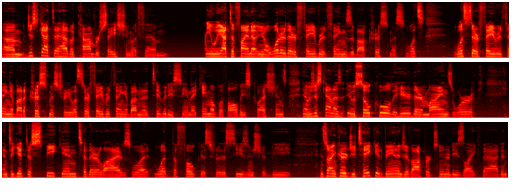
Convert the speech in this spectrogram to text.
um, just got to have a conversation with them. You know, we got to find out, you know, what are their favorite things about Christmas? What's what's their favorite thing about a Christmas tree? What's their favorite thing about a nativity scene? They came up with all these questions. And it was just kind of, it was so cool to hear their minds work and to get to speak into their lives what, what the focus for the season should be. And so I encourage you, take advantage of opportunities like that. And,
